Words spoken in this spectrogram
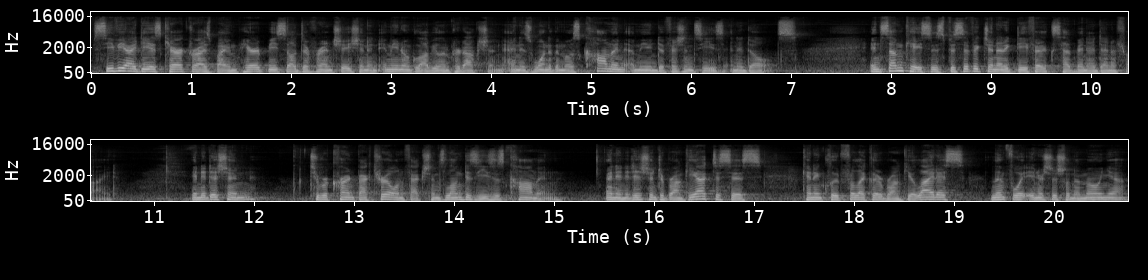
CVID is characterized by impaired B cell differentiation and immunoglobulin production and is one of the most common immune deficiencies in adults. In some cases, specific genetic defects have been identified. In addition to recurrent bacterial infections, lung disease is common, and in addition to bronchiectasis, can include follicular bronchiolitis, lymphoid interstitial pneumonia,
